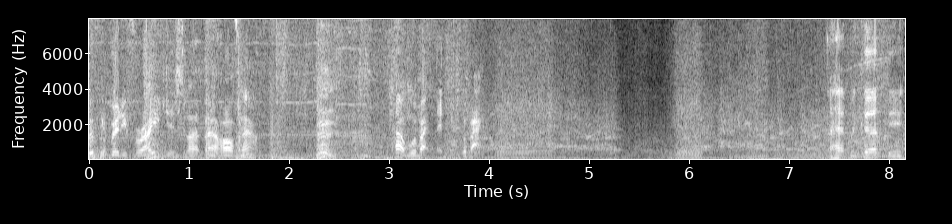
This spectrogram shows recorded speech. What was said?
We've been ready for ages, like about half an hour. Hmm. Oh, we're back then. We're back. I had my coffee.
